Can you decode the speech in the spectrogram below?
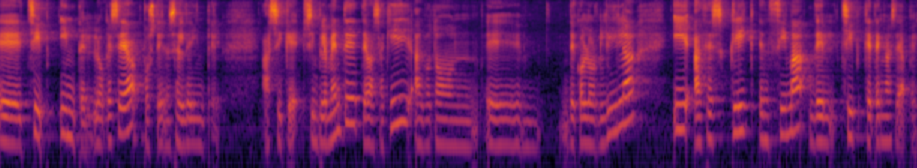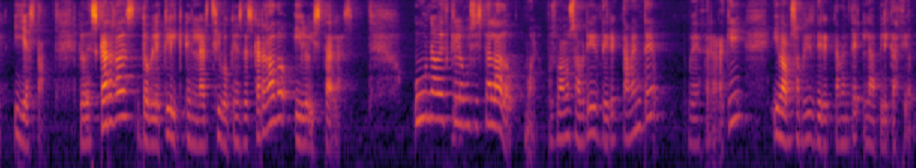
eh, chip Intel, lo que sea, pues tienes el de Intel. Así que simplemente te vas aquí al botón eh, de color lila y haces clic encima del chip que tengas de Apple y ya está. Lo descargas, doble clic en el archivo que has descargado y lo instalas. Una vez que lo hemos instalado, bueno, pues vamos a abrir directamente, voy a cerrar aquí y vamos a abrir directamente la aplicación.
